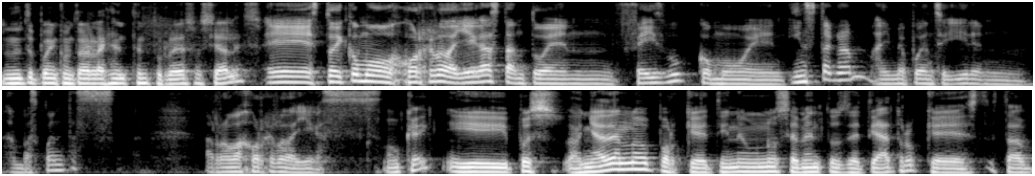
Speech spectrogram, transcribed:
¿Dónde te puede encontrar la gente en tus redes sociales? Eh, estoy como Jorge Rodallegas, tanto en Facebook como en Instagram. Ahí me pueden seguir en ambas cuentas arroba Jorge Rodallegas. Ok. Y pues añádenlo porque tiene unos eventos de teatro que está,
